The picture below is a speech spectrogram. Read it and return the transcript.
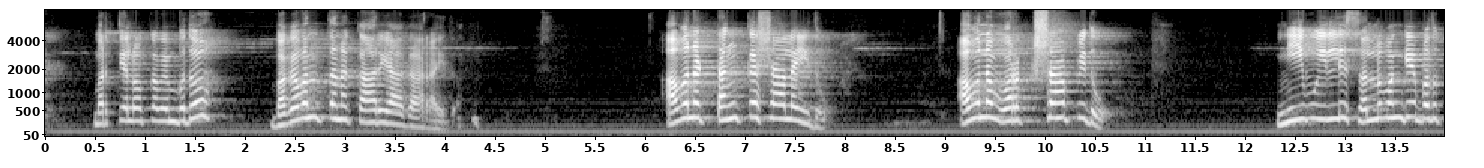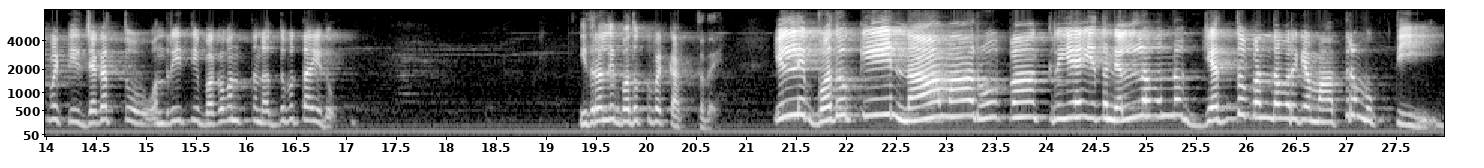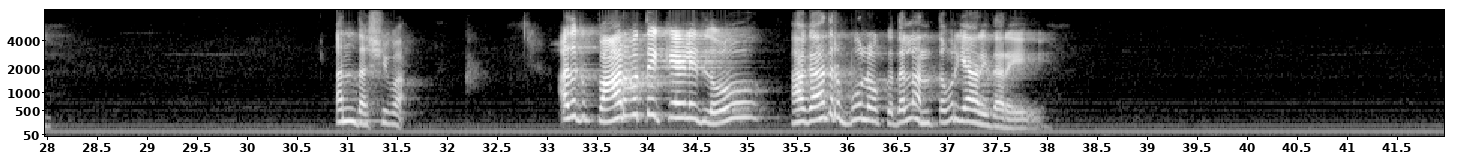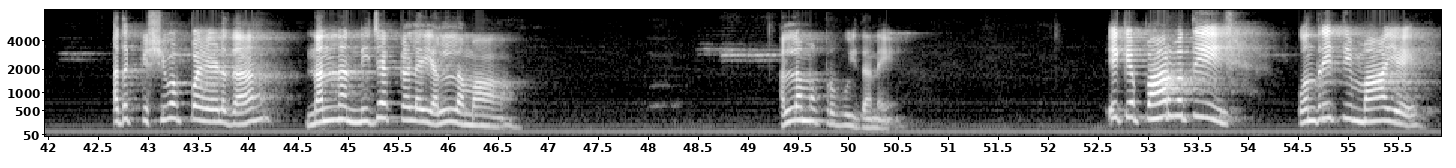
ಮರ್ತ್ಯಲೋಕವೆಂಬುದು ಭಗವಂತನ ಕಾರ್ಯಾಗಾರ ಇದು. ಅವನ ಟಂಕಶಾಲೆ ಇದು. ಅವನ ವರ್ಕ್ಶಾಪ್ ಇದು. ನೀವು ಇಲ್ಲಿ ಸಲ್ಲುವಂಗೆ ಬದುಕಬೇಕು. ಈ ಜಗತ್ತು ಒಂದು ರೀತಿ ಭಗವಂತನ ಅದ್ಭುತ ಇದು. ಇದರಲ್ಲಿ ಬದುಕಬೇಕಾಗ್ತದೆ. ಇಲ್ಲಿ ಬದುಕಿ ನಾಮ, ರೂಪ, ಕ್ರಿಯೆ ಇದನ್ನೆಲ್ಲವನ್ನು ಗೆದ್ದು ಬಂದವರಿಗೆ ಮಾತ್ರ ಮುಕ್ತಿ. ಅಂದ ಶಿವ. ಅದಕ್ಕೆ ಪಾರ್ವತಿ ಕೇಳಿದ್ಲು ಹಾಗಾದ್ರೆ ಭೂಲೋಕದಲ್ಲಿ ಅಂಥವ್ರು ಯಾರಿದ್ದಾರೆ? ಅದಕ್ಕೆ ಶಿವಪ್ಪ ಹೇಳ್ದ, ನನ್ನ ನಿಜ ಕಳೆ ಅಲ್ಲಮ್ಮ. ಅಲ್ಲಮ್ಮ ಪ್ರಭು ಇದ್ದಾನೆ. ಈಕೆ ಪಾರ್ವತಿ, ಒಂದು ರೀತಿ ಮಾಯೆ.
